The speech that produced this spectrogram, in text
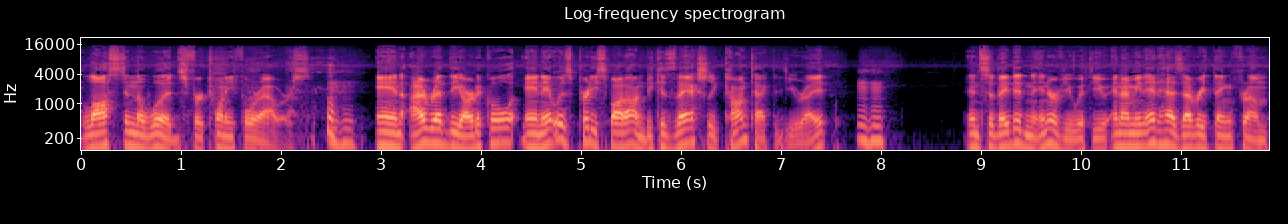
lost in the woods for 24 hours. Mm-hmm. And I read the article and it was pretty spot on because they actually contacted you, right? Mm-hmm. And so they did an interview with you. And I mean, it has everything from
